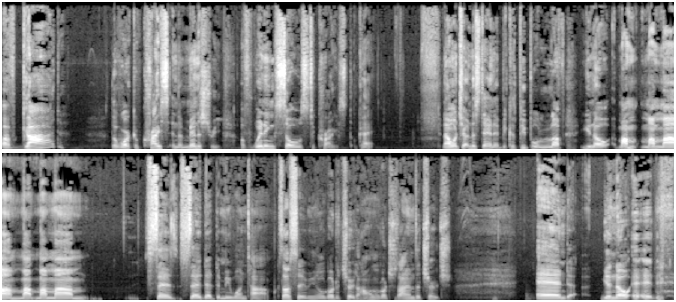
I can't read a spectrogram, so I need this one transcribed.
of God, the work of Christ in the ministry of winning souls to Christ, okay? Now I want you to understand it because people love, you know, my my mom, my, my mom says said that to me one time. Because I said, you know, go to church. I don't go to church, I am the church. And you know, it,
